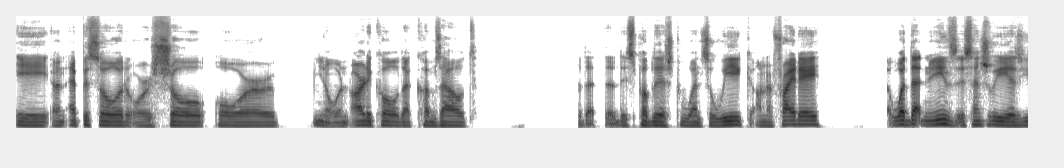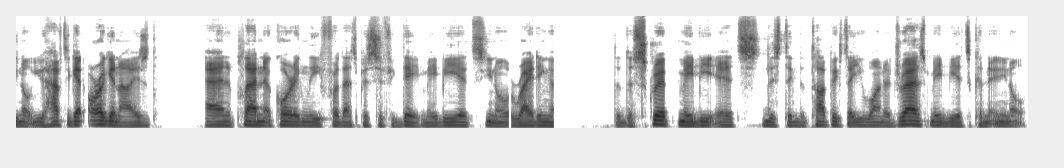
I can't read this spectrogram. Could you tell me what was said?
a an episode or show or you know an article that comes out that, that is published once a week on a Friday. What that means essentially is you know you have to get organized and plan accordingly for that specific day. Maybe it's you know writing the, the script, maybe it's listing the topics that you want to address, maybe it's you know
